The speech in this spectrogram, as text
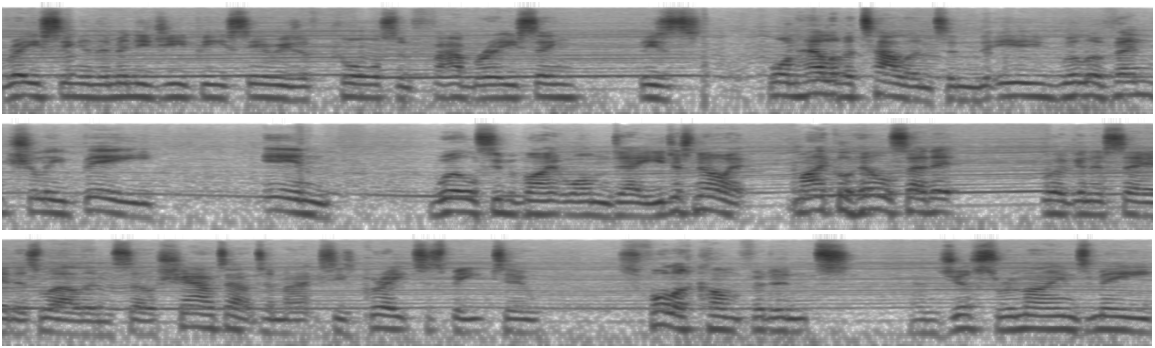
Racing in the Mini GP series, of course, and Fab Racing. He's one hell of a talent, and he will eventually be in World Superbike one day. You just know it. Michael Hill said it. We're going to say it as well. And so shout out to Max. He's great to speak to. He's full of confidence and just reminds me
